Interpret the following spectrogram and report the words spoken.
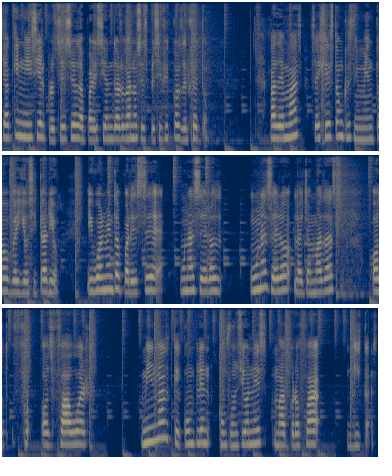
ya que inicia el proceso de aparición de órganos específicos del feto. Además, se gesta un crecimiento vellositario. Igualmente aparece una cero, una cero las llamadas Oddflower, mismas que cumplen con funciones macrofágicas.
